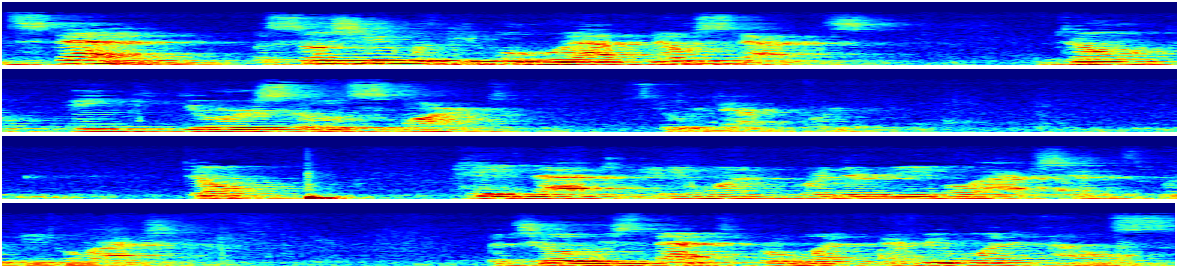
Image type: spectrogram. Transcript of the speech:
Instead, associate with people who have no status. Don't think you're so smart. Stuart Davenport. Don't pay back anyone for their evil actions with evil actions, but show respect for what everyone else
